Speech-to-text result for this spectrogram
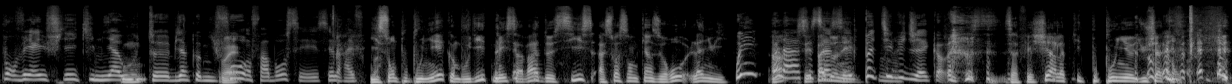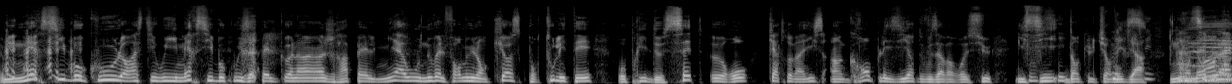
pour vérifier qu'il miaoute mmh. bien comme il faut. Enfin bon, c'est le rêve. Ils sont poupouniers comme vous dites, mais ça va de 6 à 75 euros la nuit. Oui, hein, voilà, c'est ça, c'est petit budget quand même. Ça fait cher la petite poupougne du chaton. merci beaucoup Laura Stioui, merci beaucoup Isabelle Collin. Je rappelle Miaou, nouvelle formule en kiosque pour tout l'été au prix de 7 euros 90. Un grand plaisir de vous avoir reçu ici dans Culture Média. on, a,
